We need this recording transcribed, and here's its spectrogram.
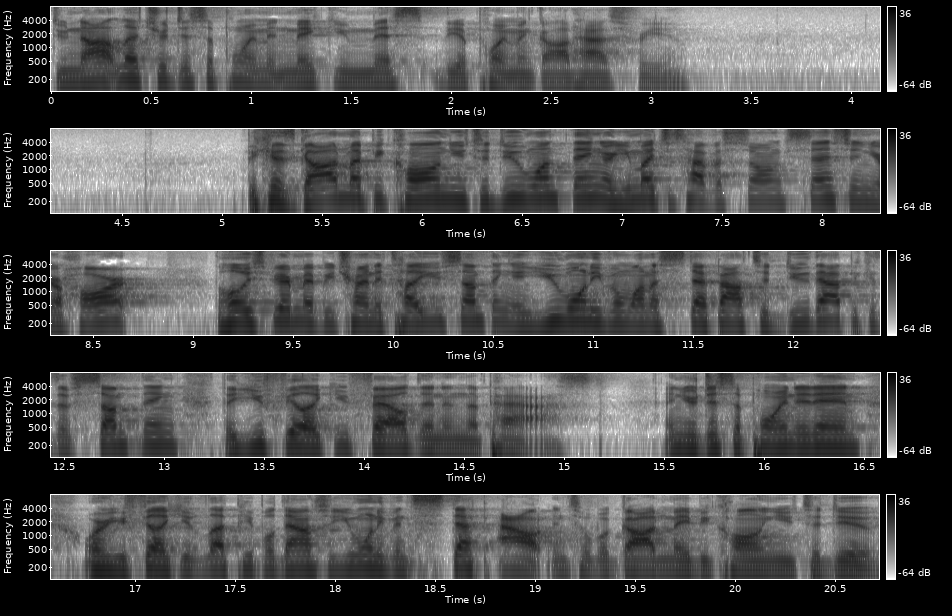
Do not let your disappointment make you miss the appointment God has for you. Because God might be calling you to do one thing, or you might just have a strong sense in your heart. The Holy Spirit might be trying to tell you something, and you won't even want to step out to do that because of something that you feel like you failed in in the past and you're disappointed in, or you feel like you've let people down, so you won't even step out into what God may be calling you to do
